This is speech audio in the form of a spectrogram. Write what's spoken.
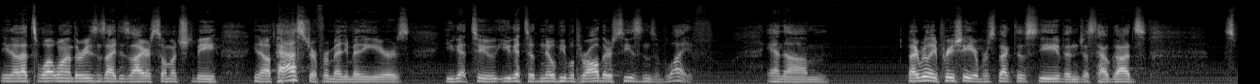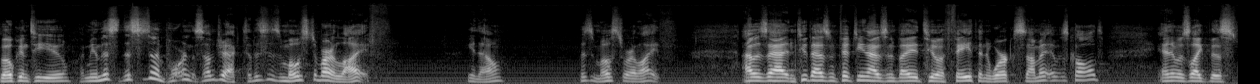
You know, that's what, one of the reasons I desire so much to be, you know, a pastor for many, many years. You get to, you get to know people through all their seasons of life. And, um, but I really appreciate your perspective, Steve, and just how God's spoken to you. I mean, this, this is an important subject. This is most of our life, you know? This is most of our life. I was at, in 2015, I was invited to a Faith and Work Summit, it was called. And it was like this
